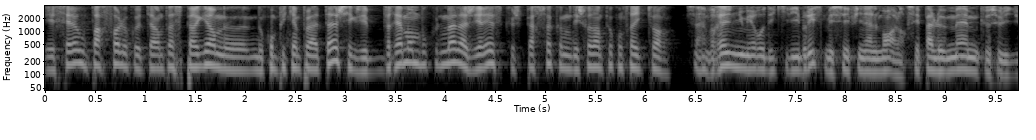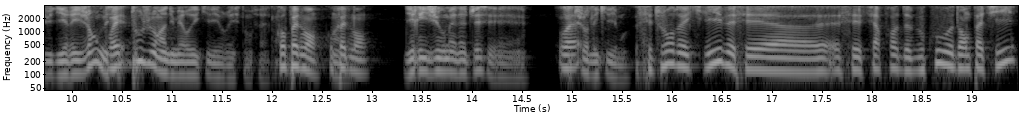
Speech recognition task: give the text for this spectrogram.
Et c'est là où parfois le côté un peu Asperger me, complique un peu la tâche, c'est que j'ai vraiment beaucoup de mal à gérer ce que je perçois comme des choses un peu contradictoires. C'est un vrai numéro d'équilibriste, mais c'est finalement, alors c'est pas le même que celui du dirigeant, mais c'est toujours un numéro d'équilibriste en fait. Complètement, complètement. Diriger ou manager, c'est toujours de l'équilibre. C'est toujours de l'équilibre et c'est euh, faire preuve de beaucoup d'empathie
